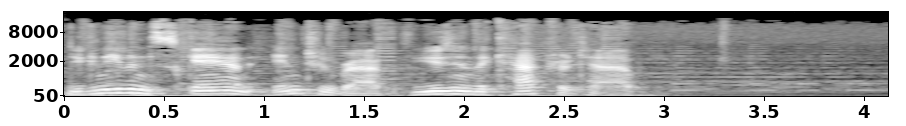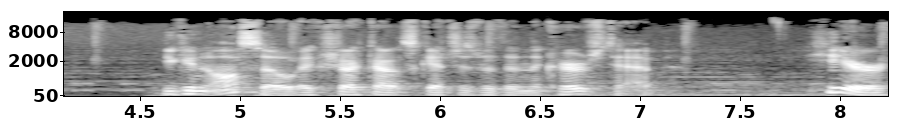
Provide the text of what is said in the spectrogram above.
You can even scan into Wrap using the capture tab. You can also extract out sketches within the curves tab. Here,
